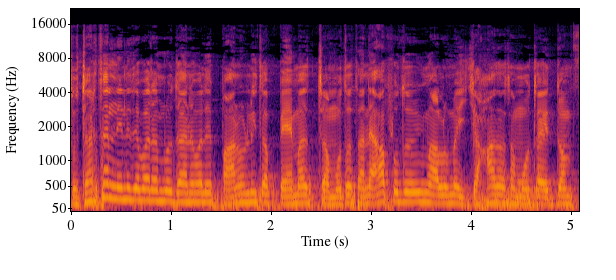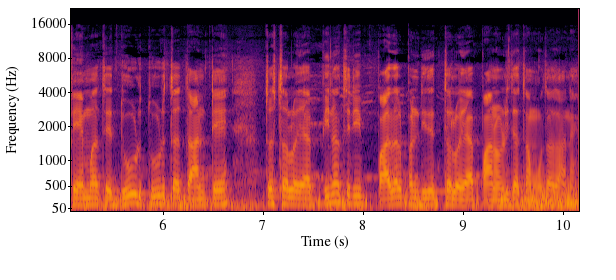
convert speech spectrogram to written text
तो दर्शन लेने के बाद हम लोग जाने वाले पानोली का फ़ेमस समोसा थाने आप लोग तो भी मालूम है, यहाँ का समोसा एकदम फ़ेमस है दूर दूर तक जानते हैं। तो चलो यार, बिना सिर्फ़ पादल पंडित चलो यार, पानोली का समोसा थाने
